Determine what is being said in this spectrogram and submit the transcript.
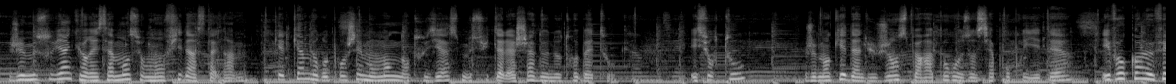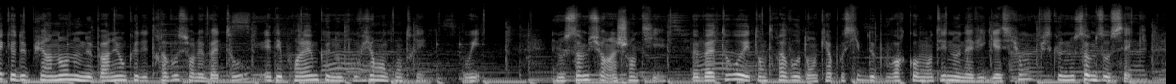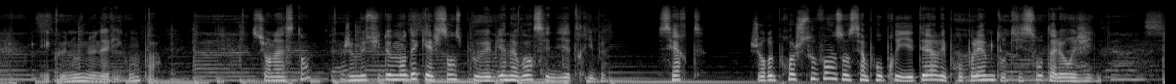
Je me souviens que récemment sur mon feed Instagram, quelqu'un me reprochait mon manque d'enthousiasme suite à l'achat de notre bateau. Et surtout, je manquais d'indulgence par rapport aux anciens propriétaires, évoquant le fait que depuis un an nous ne parlions que des travaux sur le bateau et des problèmes que nous pouvions rencontrer. Oui, nous sommes sur un chantier. Le bateau est en travaux, donc impossible de pouvoir commenter nos navigations puisque nous sommes au sec et que nous ne naviguons pas. Sur l'instant, je me suis demandé quel sens pouvaient bien avoir ces diatribes. Certes, je reproche souvent aux anciens propriétaires les problèmes dont ils sont à l'origine.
